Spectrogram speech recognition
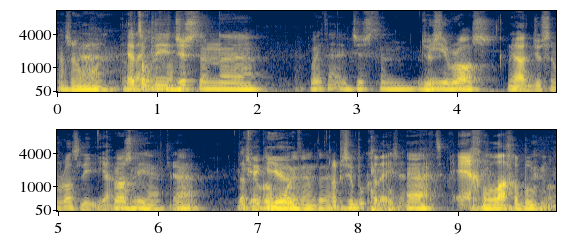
Ja, zo Ja, mooi. dat Je hebt toch die Justin, eh hoe heet hij? Justin Just- Lee Ross. Ja, Justin Rosley, ja. Ross Lee, ja. Ja. ja. Dat is ook wel vent, hè. Heb je zijn boek gelezen? Ja. Het is echt een lachen boek, man.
